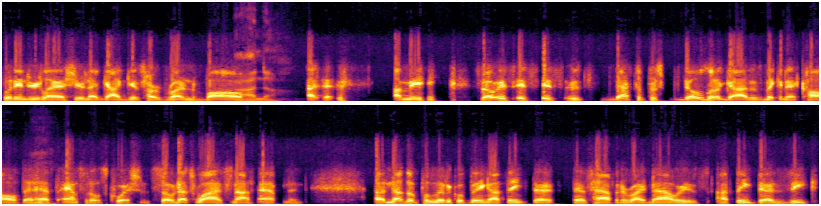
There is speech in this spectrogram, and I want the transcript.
foot injury last year, and that guy gets hurt running the ball. I know. I, I mean, so it's it's it's it's that's the those are the guys that's making that call that have to answer those questions. So that's why it's not happening. Another political thing I think that that's happening right now is I think that Zeke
